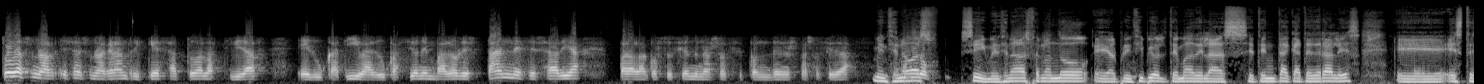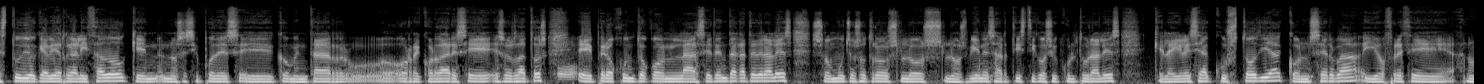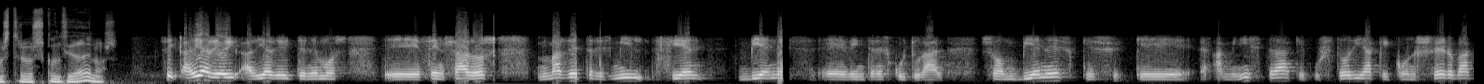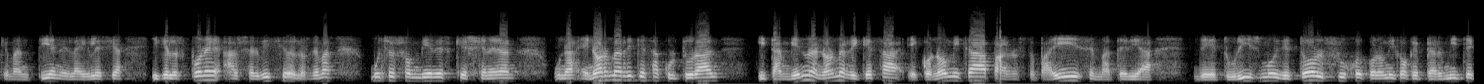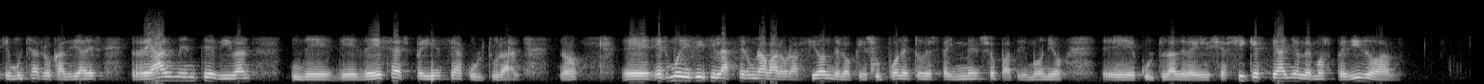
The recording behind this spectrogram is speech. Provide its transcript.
Toda esa es una gran riqueza, toda la actividad educativa, educación en valores tan necesaria para la construcción de, una de nuestra sociedad. Mencionabas, sí, mencionabas, Fernando, eh, al principio el tema de las 70 catedrales, eh, este estudio que habías realizado, que no sé si puedes eh, comentar o, recordar ese, esos datos, pero junto con las 70 catedrales son muchos otros los, los bienes artísticos y culturales que la Iglesia custodia, conserva y ofrece a nuestros conciudadanos. Sí, a día de hoy, a día de hoy tenemos eh, censados más de 3.100 bienes eh, de interés cultural. Son bienes que, que administra, que custodia, que conserva, que mantiene la Iglesia y que los pone al servicio de los demás. Muchos son bienes que generan una enorme riqueza cultural y también una enorme riqueza económica para nuestro país en materia de turismo y de todo el flujo económico que permite que muchas localidades realmente vivan de, esa experiencia cultural. ¿no? Eh, es muy difícil hacer una valoración de lo que supone todo este inmenso patrimonio eh, cultural de la Iglesia. Sí que este año le hemos pedido a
